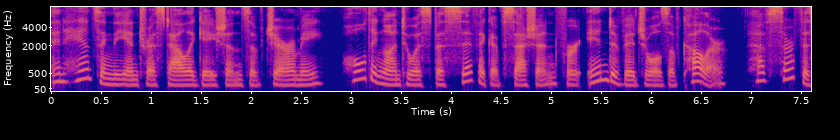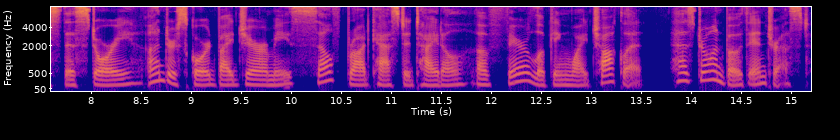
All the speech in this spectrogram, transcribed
enhancing the interest allegations of Jeremy, holding on to a specific obsession for individuals of color, have surfaced this story underscored by Jeremy's self broadcasted title of Fair Looking White Chocolate, has drawn both interest,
